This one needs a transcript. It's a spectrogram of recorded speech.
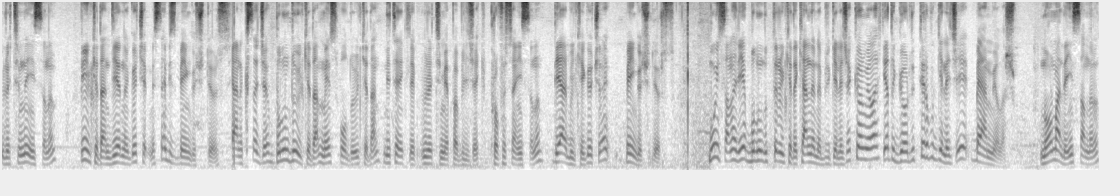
üretimli insanın bir ülkeden diğerine göç etmesine biz beyin göçü diyoruz. Yani kısaca bulunduğu ülkeden, mensup olduğu ülkeden nitelikli üretim yapabilecek profesyonel insanın diğer bir ülke göçüne beyin göçü diyoruz. Bu insanlar ya bulundukları ülkede kendilerine bir gelecek görmüyorlar ya da gördükleri bu geleceği beğenmiyorlar. Normalde insanların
